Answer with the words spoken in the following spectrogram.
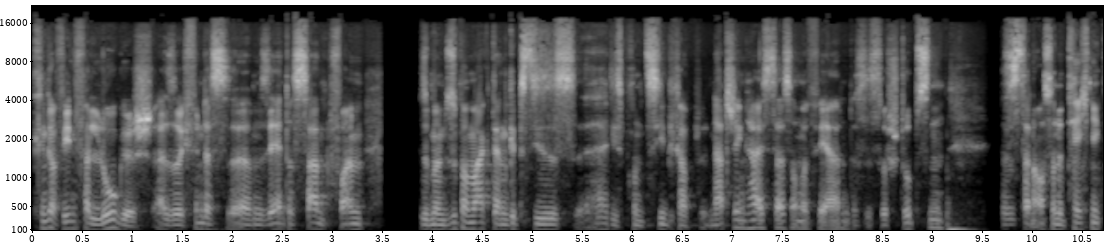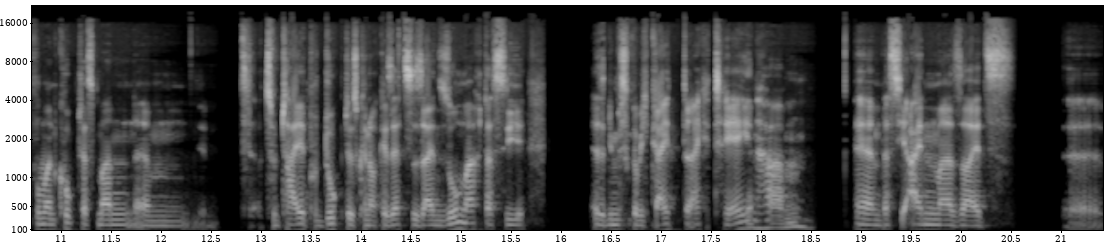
klingt auf jeden Fall logisch. Also ich finde das ähm, sehr interessant. Vor allem also beim Supermarkt, dann gibt es dieses, äh, dieses Prinzip, ich glaube, Nudging heißt das ungefähr. Das ist so Stupsen. Das ist dann auch so eine Technik, wo man guckt, dass man ähm, zum Teil Produkte, es können auch Gesetze sein, so macht, dass sie, also die müssen, glaube ich, drei, drei Kriterien haben, ähm, dass sie einerseits, äh,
